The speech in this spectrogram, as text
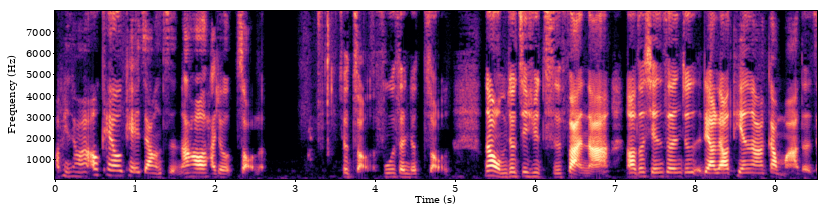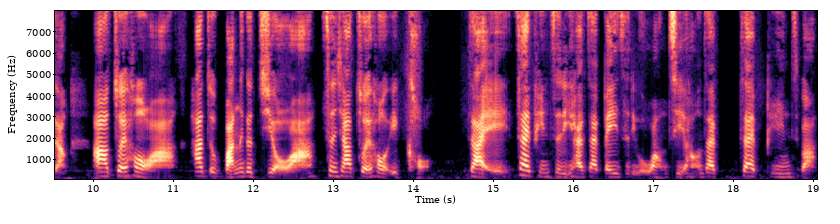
啊，品尝完 OK OK 这样子，然后他就走了，就走了，服务生就走了。那我们就继续吃饭啊，然后这先生就是聊聊天啊，干嘛的这样啊？最后啊，他就把那个酒啊，剩下最后一口，在在瓶子里还在杯子里，我忘记，好像在。在瓶子吧，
